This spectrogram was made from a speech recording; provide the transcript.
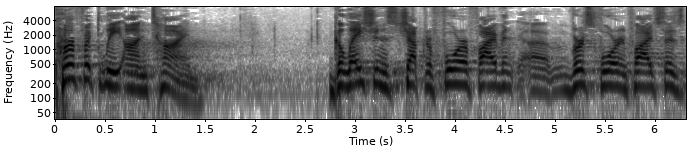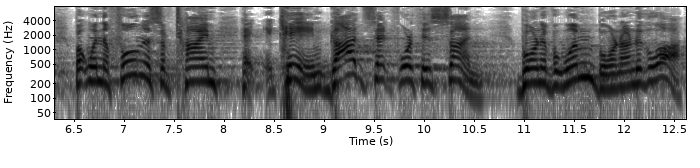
Perfectly on time. Galatians chapter 4, 5, and, uh, verse 4 and 5 says, But when the fullness of time came, God sent forth his son, born of a woman, born under the law,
